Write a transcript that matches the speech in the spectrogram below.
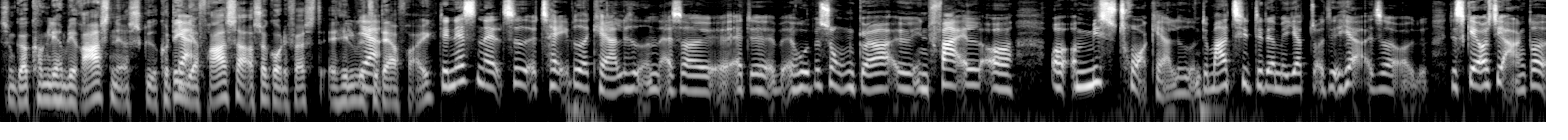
som gør, at Kong Lear bliver rasende og skyder Cordelia ja. fra sig, og så går det først af helvede ja. til derfra, ikke? Det er næsten altid tabet af kærligheden, altså at, at hovedpersonen gør en fejl og, og, og mistror kærligheden. Det er meget tit det der med, jeg, og det her, altså, det sker også i andre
